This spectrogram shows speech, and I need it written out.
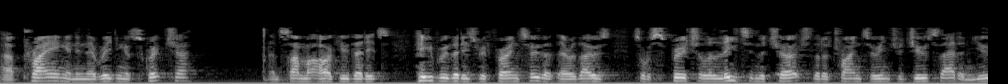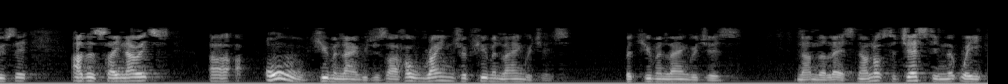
uh, praying and in their reading of Scripture. And some argue that it's Hebrew that he's referring to, that there are those sort of spiritual elite in the church that are trying to introduce that and use it. Others say, no, it's uh, all human languages, a whole range of human languages, but human languages nonetheless. Now, I'm not suggesting that we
